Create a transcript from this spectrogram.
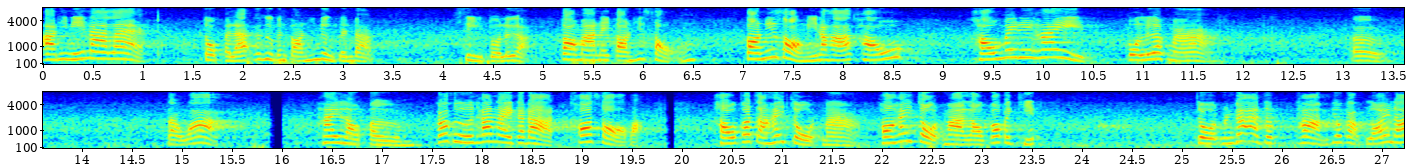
อ่าทีนี้หน้าแรกจบไปแล้วก็คือเป็นตอนที่หนึ่งเป็นแบบสี่ตัวเลือก ต่อมาในตอนที่สองตอนที่สองนี้นะคะเขาเขาไม่ได้ให้ตัวเลือกมา เออ แต่ว่า ให้เราเติม ก็คือถ้าในกระดาษข้อสอบอะ่ะเขาก็จะให้โจทย์มา พอให้โจทย์มาเราก็ไปคิด โจทย์มันก็อาจจะถามเกี่ยวกับร้อยละ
